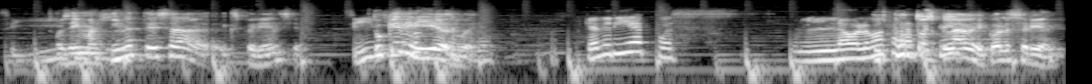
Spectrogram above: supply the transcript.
Sí. O sea, imagínate esa experiencia. Sí, ¿Tú qué dirías, güey? ¿Qué diría? Pues lo volvemos Tus puntos clave, ¿cuáles serían?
